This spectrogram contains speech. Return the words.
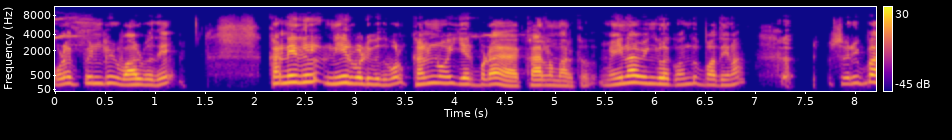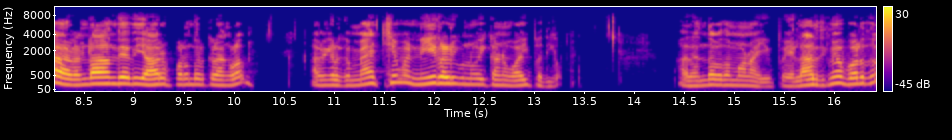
உழைப்பின்றி வாழ்வதே கண்ணீரில் நீர் வடிவது போல் கண் நோய் ஏற்பட காரணமாக இருக்கிறது மெயினாக இவங்களுக்கு வந்து பார்த்தீங்கன்னா குறிப்பாக ரெண்டாம் தேதி யார் பிறந்திருக்கிறாங்களோ அவங்களுக்கு மேக்சிமம் நீரழிவு நோய்க்கான வாய்ப்பு அதிகம். அதில் எந்த விதமான இப்போ எல்லாத்துக்குமே வருது.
